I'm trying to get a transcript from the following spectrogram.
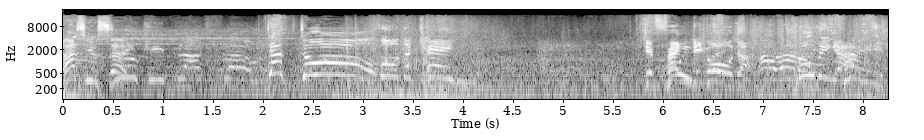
As you say! Death to all! For the king! Defending order! Moving out!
